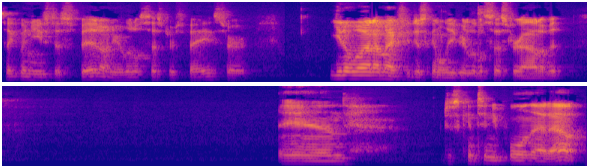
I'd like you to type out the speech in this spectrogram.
It's like when you used to spit on your little sister's face, or. You know what? I'm actually just going to leave your little sister out of it. And just continue pulling that out.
